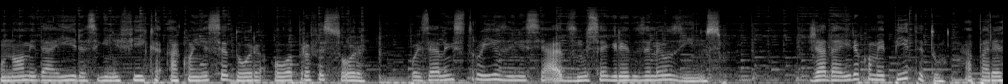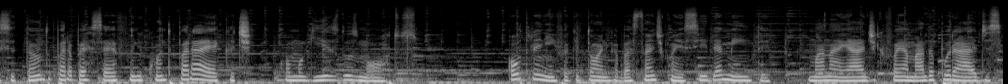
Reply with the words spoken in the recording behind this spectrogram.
O nome Daíra significa a conhecedora ou a professora, pois ela instruía os iniciados nos segredos eleusinos. Já Daíra como epíteto aparece tanto para Perséfone quanto para Hécate, como guias dos mortos. Outra ninfa quitônica bastante conhecida é Minter, uma naiade que foi amada por Hades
